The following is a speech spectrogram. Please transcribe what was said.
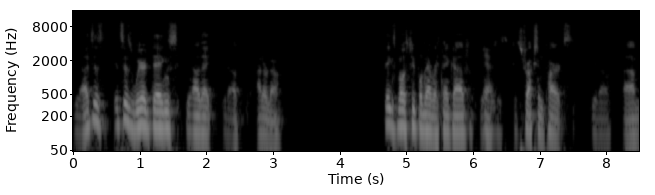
you know it's just it's just weird things you know that you know i don't know things most people never think of you know Yeah. just construction parts you know um,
